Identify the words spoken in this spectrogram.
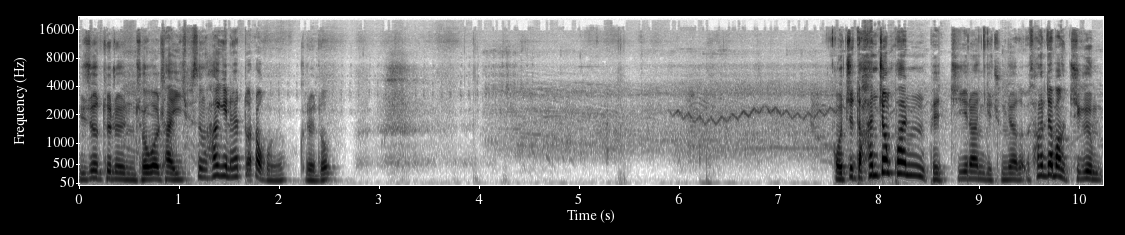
유저들은 저걸 다 20승 하긴 했더라고요. 그래도 어쨌든 한정판 배지라는 게 중요하다. 상대방 지금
